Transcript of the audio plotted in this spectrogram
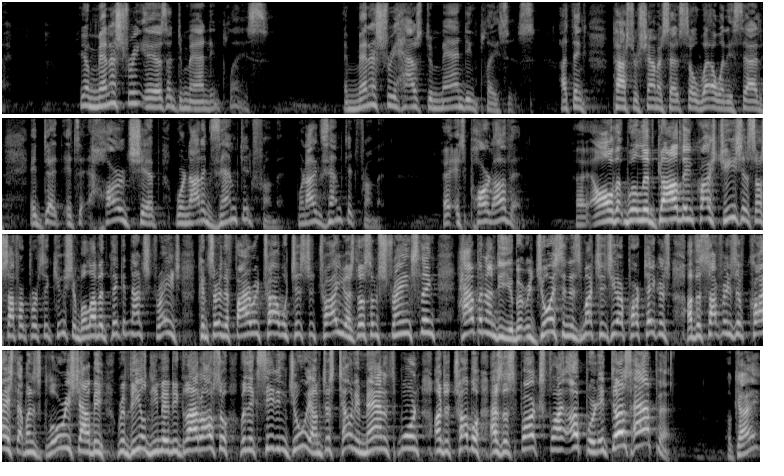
You know, ministry is a demanding place. And ministry has demanding places. I think Pastor Shema said so well when he said, it, it's a hardship. We're not exempted from it. We're not exempted from it. It's part of it. Uh, all that will live godly in Christ Jesus shall suffer persecution. Beloved, think it not strange concerning the fiery trial which is to try you, as though some strange thing happen unto you. But rejoice in as much as ye are partakers of the sufferings of Christ, that when his glory shall be revealed, ye may be glad also with exceeding joy. I'm just telling you, man, it's born unto trouble as the sparks fly upward. It does happen. Okay?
